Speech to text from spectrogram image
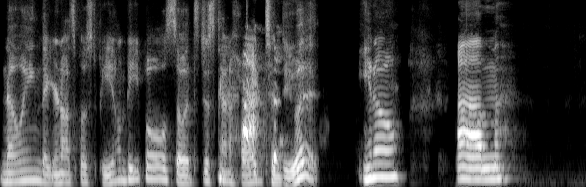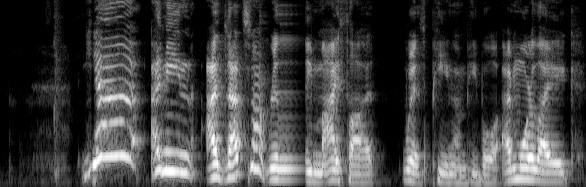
knowing that you're not supposed to pee on people. So it's just kind of hard to do it, you know? Um Yeah, I mean, I that's not really my thought with peeing on people. I'm more like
